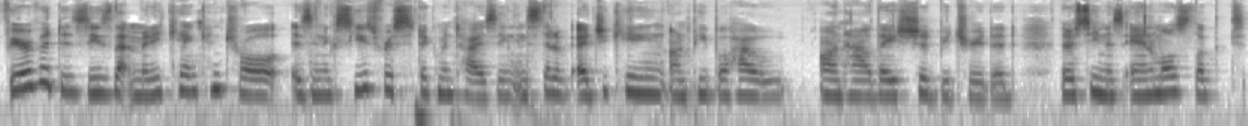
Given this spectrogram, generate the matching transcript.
Fear of a disease that many can't control is an excuse for stigmatizing instead of educating on people how on how they should be treated. They're seen as animals looked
